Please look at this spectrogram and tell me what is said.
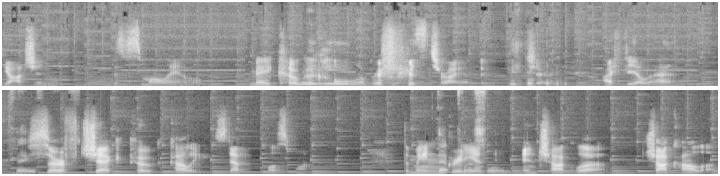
yachin is a small animal. May Coca-Cola Rivers triumph in the future. I feel that. Thing. Surf check Coke Kali. Step plus one. The main plus ingredient in chakla chakala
